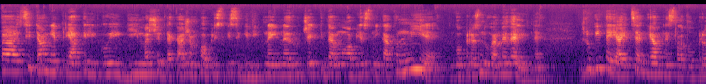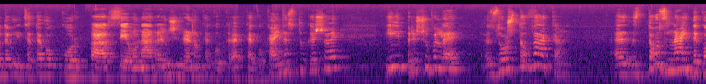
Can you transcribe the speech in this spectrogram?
па сите оние пријатели кои ги имаше, да кажам, поблиски се ги викна и на ручек да му објасни како ние го празнуваме Великден. Другите јајца ги однесла во продавницата во корпа, се она аранжирано како, како кај нас тука шо е, и прашувале зошто вака. То знај да го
